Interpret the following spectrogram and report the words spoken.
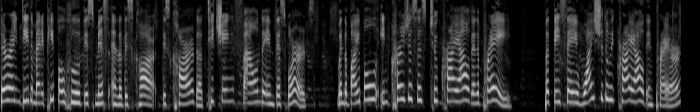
There are indeed many people who dismiss and discard, discard the teaching found in these words when the Bible encourages us to cry out and pray. But they say, why should we cry out in prayer?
